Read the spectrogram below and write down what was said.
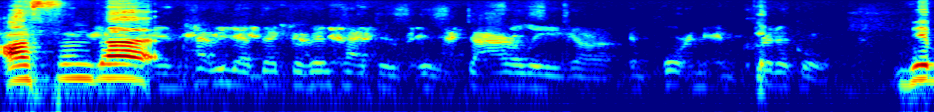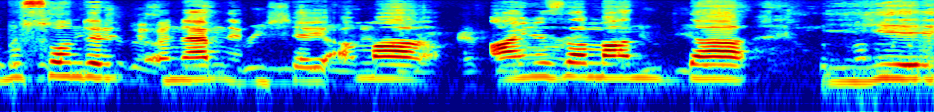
Aslında ve bu son derece önemli bir şey ama aynı zamanda ye,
